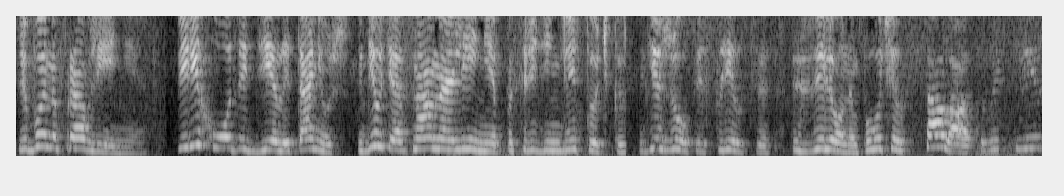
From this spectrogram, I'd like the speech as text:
любое направление. Переходы делай, Танюш. Где у тебя основная линия посередине листочка? Где желтый слился с зеленым? Получился салатовый цвет.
